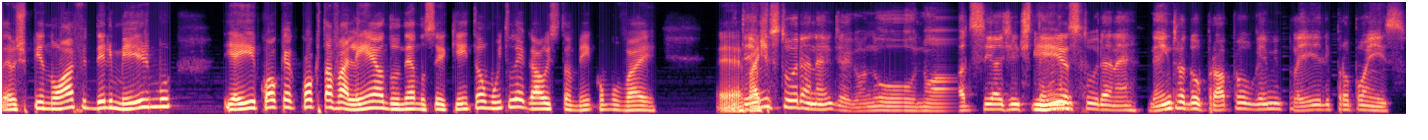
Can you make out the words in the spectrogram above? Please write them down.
é o spin-off dele mesmo. E aí, qual que, é, qual que tá valendo, né? Não sei o quê. Então, muito legal isso também, como vai. É, tem vai... mistura, né, Diego? No, no Odyssey a gente tem isso. mistura, né? Dentro do próprio gameplay ele propõe isso.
